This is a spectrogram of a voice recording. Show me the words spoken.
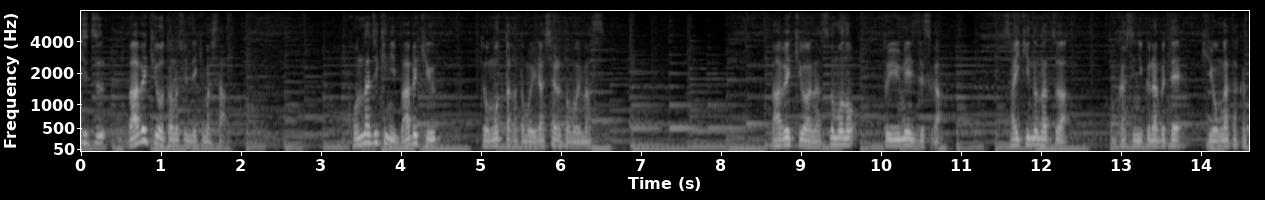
日バーベキューを楽しんできました。こんな時期にバーベキューって思った方もいらっしゃると思います。バーベキューは夏のものというイメージですが最近の夏は昔に比べて気温が高く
